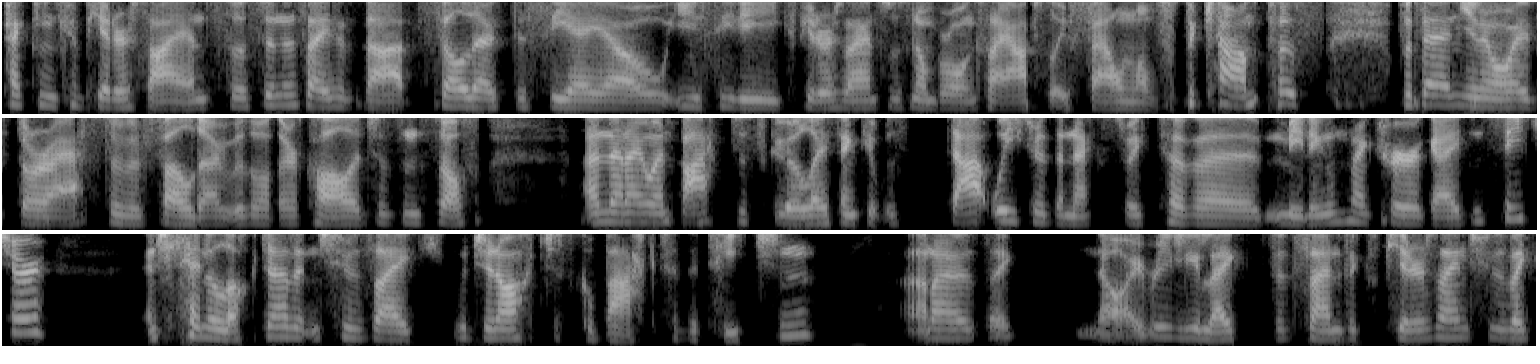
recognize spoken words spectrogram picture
picking computer science. So as soon as I did that, filled out the CAO, UCD computer science was number one because I absolutely fell in love with the campus. But then, you know, I, the rest of it filled out with other colleges and stuff. And then I went back to school, I think it was that week or the next week, to have a meeting with my career guidance teacher. And she kind of looked at it and she was like, Would you not just go back to the teaching? And I was like, no, I really like the sound of the computer science. She was like,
